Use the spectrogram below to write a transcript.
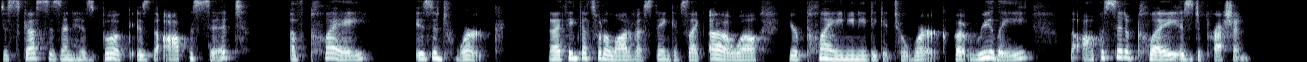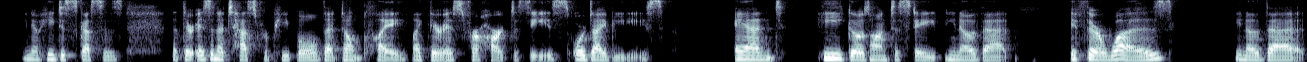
discusses in his book is the opposite of play isn't work. And I think that's what a lot of us think. It's like, oh, well, you're playing, you need to get to work. But really, the opposite of play is depression. You know, he discusses that there isn't a test for people that don't play like there is for heart disease or diabetes. And he goes on to state, you know, that if there was, you know, that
